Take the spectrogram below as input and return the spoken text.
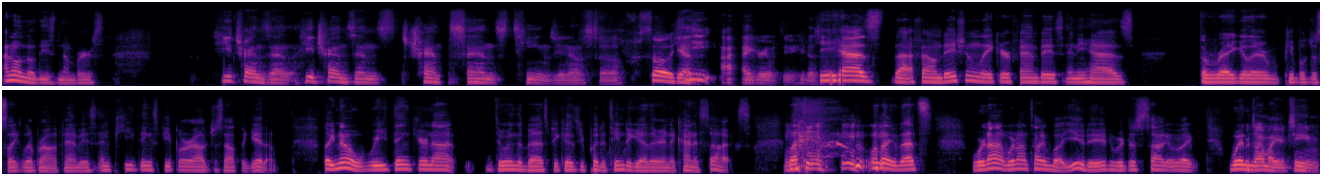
I don't know these numbers. He transcends he transcends transcends teams you know so So he, he I, I agree with you he does he has that foundation Laker fan base, and he has the regular people just like LeBron fan base, and he thinks people are out just out to get him. Like, no, we think you're not doing the best because you put a team together and it kind of sucks. Like, like that's we're not we're not talking about you, dude. We're just talking like when we're talking about your team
